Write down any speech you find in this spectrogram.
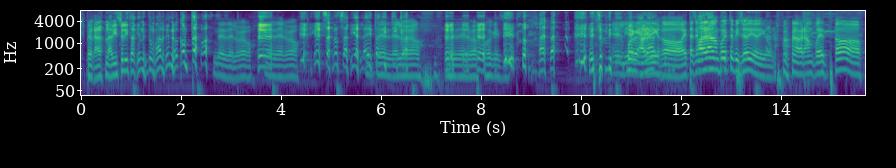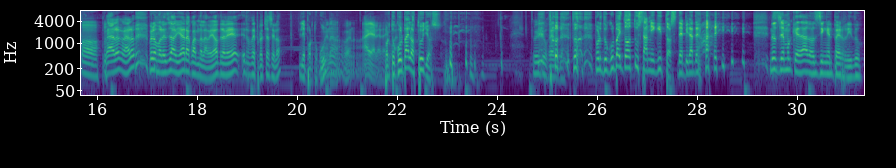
Pero claro, la visualización de tu madre no contaba. Desde luego, desde luego. Esa no salía en la Desde estadística. luego, desde luego que sí. Ojalá. Entonces, El día bueno, que ahora- me dijo, esta semana ahora no han puesto episodio, digo, no, lo habrán puesto. Claro, claro. Pero por eso había, ahora cuando la vea otra vez, repróchaselo. Dile, por tu culpa. Bueno, bueno, ah, ya le da por tu culpa y los tuyos. Tú y tu gente. To- por tu culpa y todos tus amiguitos de Pirate Bay. Nos hemos quedado sin el perrito.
